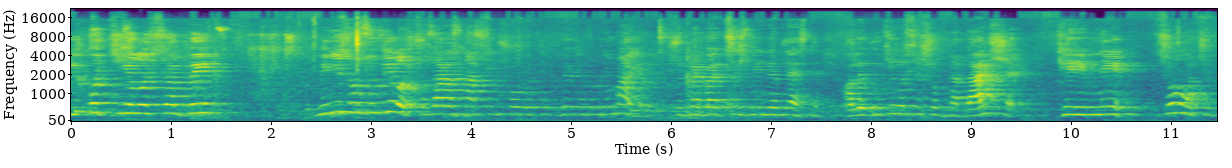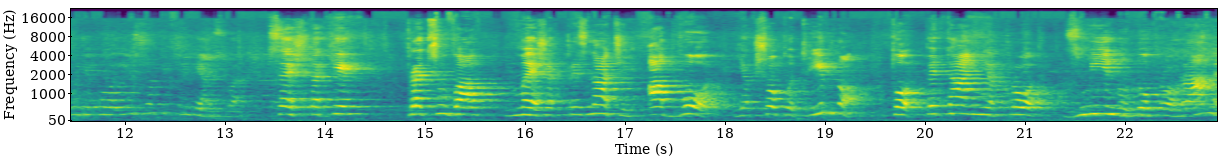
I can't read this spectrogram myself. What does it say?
І хотілося би Мені зрозуміло, що зараз в нас іншого виходу немає, що треба ці зміни внести. Але хотілося, щоб надальше керівник цього чи будь-якого іншого підприємства все ж таки працював в межах призначень. Або, якщо потрібно, то питання про зміну до програми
